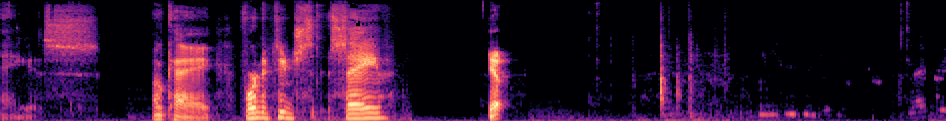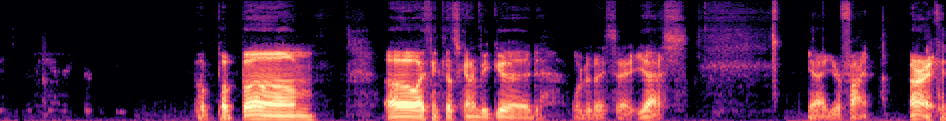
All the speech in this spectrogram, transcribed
Angus? Okay, fortitude save. Yep. Bum. Oh, I think that's going to be good. What did I say? Yes. Yeah, you're fine. All right. Okay.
